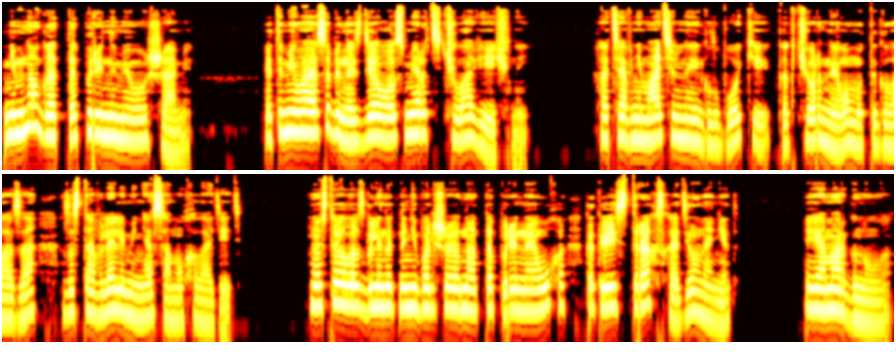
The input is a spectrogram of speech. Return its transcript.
немного оттопыренными ушами. Эта милая особенность сделала смерть человечной. Хотя внимательные и глубокие, как черные омуты глаза, заставляли меня саму холодеть но стоило взглянуть на небольшое, но оттопыренное ухо, как весь страх сходил на нет. Я моргнула.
